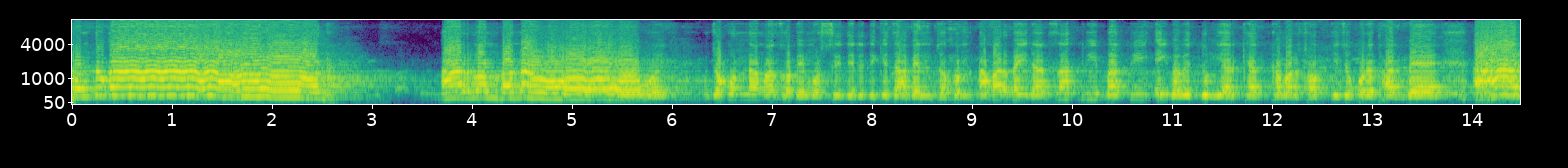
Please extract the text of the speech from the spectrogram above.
বন্ধুগণ, আর লম্বা নয় যখন নামাজ হবে, মসজিদের দিকে যাবেন, যখন আমার ভাইরা চাকরি বাকরি এইভাবে দুনিয়ার খ্যাত খামার সবকিছু করে থাকবে। আর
